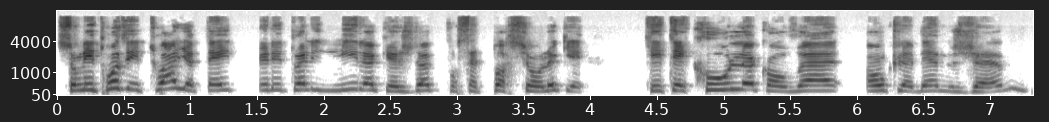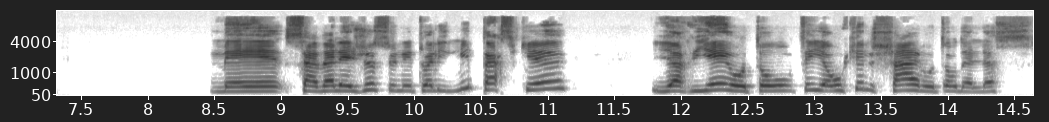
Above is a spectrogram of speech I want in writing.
Sur les trois étoiles, il y a peut-être une étoile et demie là, que je donne pour cette portion-là qui, qui était cool, qu'on voit Oncle Ben jeune. Mais ça valait juste une étoile et demie parce que il n'y a rien autour. Il n'y a aucune chair autour de l'os.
